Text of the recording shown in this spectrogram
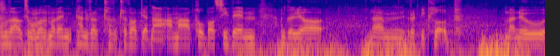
Ond fel, ti'n bod, mae fe'n kind of traddodiad na, a mae pobl sydd ddim yn gwylio um, rygbi clwb ma' nhw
